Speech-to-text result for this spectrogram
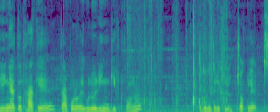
রিং এত থাকে তারপর এগুলো রিং গিফট পাও না? এটার ভিতরে কি? চকলেটস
